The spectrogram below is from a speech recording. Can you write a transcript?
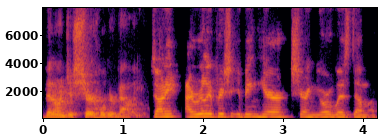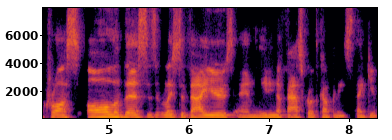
than on just shareholder value. Johnny, I really appreciate you being here, sharing your wisdom across all of this as it relates to values and leading a fast growth companies. Thank you.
